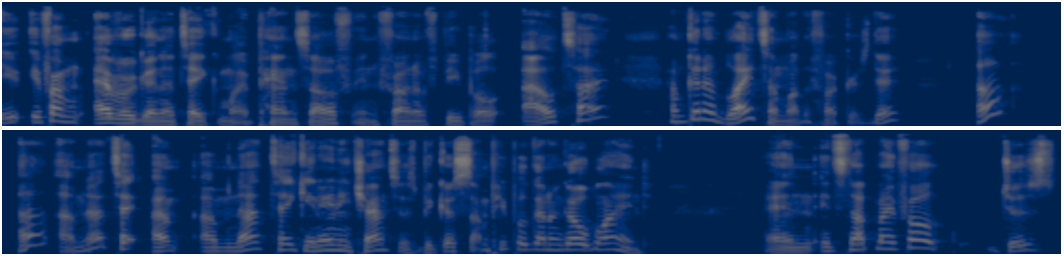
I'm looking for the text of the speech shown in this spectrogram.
if i'm ever gonna take my pants off in front of people outside i'm gonna blight some motherfuckers dude. Uh, uh, i'm not ta- I'm, I'm not taking any chances because some people gonna go blind. And it's not my fault. Just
